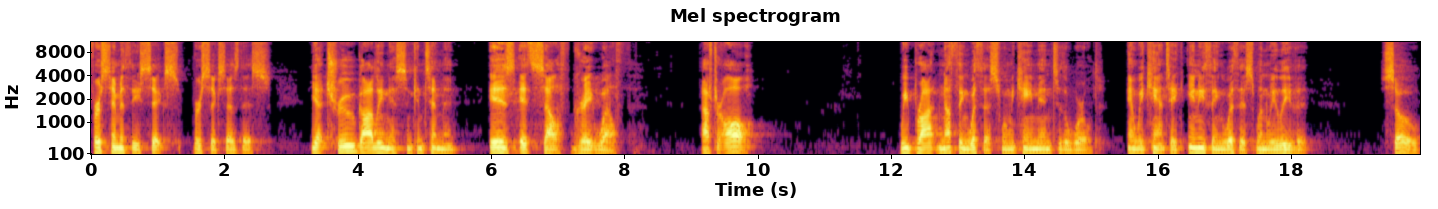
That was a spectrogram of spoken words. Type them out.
1 Timothy 6, verse 6 says this Yet true godliness and contentment is itself great wealth. After all, we brought nothing with us when we came into the world, and we can't take anything with us when we leave it. So,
